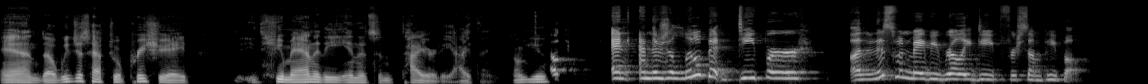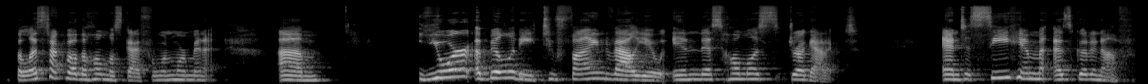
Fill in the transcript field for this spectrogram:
and uh, we just have to appreciate humanity in its entirety i think. Don't you? Okay. And and there's a little bit deeper and this one may be really deep for some people but let's talk about the homeless guy for one more minute. Um, your ability to find value in this homeless drug addict and to see him as good enough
